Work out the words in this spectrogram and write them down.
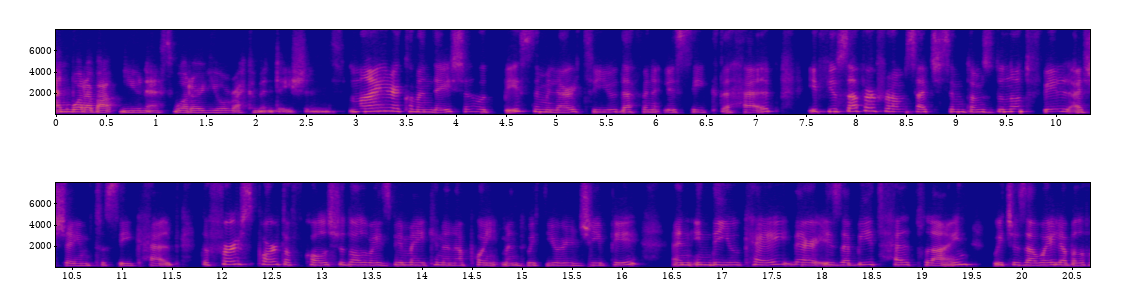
And what about Ness? What are your recommendations? My recommendation would be similar to you definitely seek the help. If you suffer from such symptoms, do not feel ashamed to seek help. The first port of call should always be making an appointment with your GP. And in the UK, there is a Beat helpline, which is available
